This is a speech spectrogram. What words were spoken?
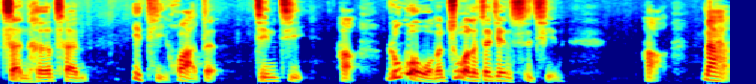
整合成一体化的经济？好，如果我们做了这件事情，好，那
